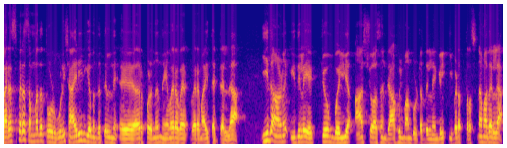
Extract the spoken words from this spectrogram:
പരസ്പര സമ്മതത്തോടു കൂടി ശാരീരിക ബന്ധത്തിൽ ഏർപ്പെടുന്നത് നിയമപരമായി തെറ്റല്ല. ഇതാണ് ഇതിലെ ഏറ്റവും വലിയ ആശ്വാസം രാഹുൽ മാങ്കൂട്ടത്തിലെങ്കിൽ ഇവിടെ പ്രശ്നം അതല്ല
